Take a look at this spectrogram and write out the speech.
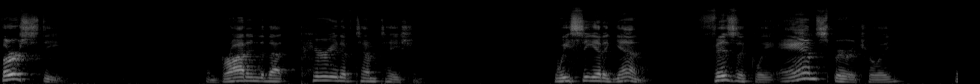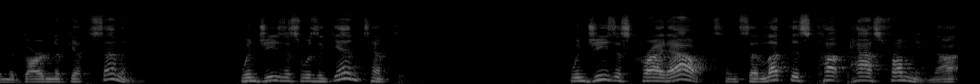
thirsty, and brought into that period of temptation. We see it again, physically and spiritually, in the Garden of Gethsemane, when Jesus was again tempted. When Jesus cried out and said, Let this cup pass from me. Now,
